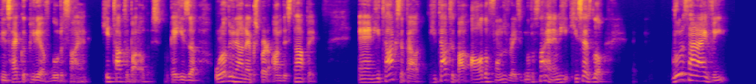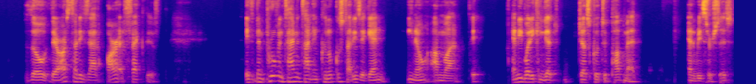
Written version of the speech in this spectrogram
The Encyclopedia of Glutathione, he talks about all this. Okay. He's a world renowned expert on this topic and he talks about he talks about all the forms of raising glutathione. And he, he says look glutathione iv though there are studies that are effective it's been proven time and time in clinical studies. Again you know i'm not, it, anybody can get just go to pubmed and research this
